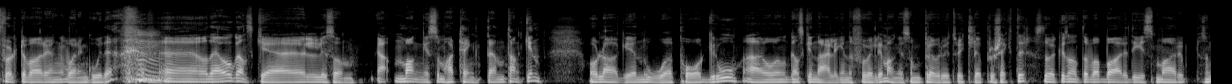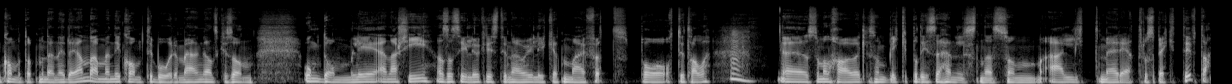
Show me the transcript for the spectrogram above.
følte var en, var en god idé. Eh, og det er jo ganske liksom ja, mange som har tenkt den tanken. Å lage noe på Gro er jo ganske nærliggende for veldig mange som prøver å utvikle prosjekter. Så det var ikke sånn at det var bare de som har som kommet opp med den ideen, da, men de kom til bordet med en ganske sånn ungdommelig energi. Altså Silje og Kristin er jo i likhet med meg født på 80-tallet. Eh, Så man har jo et liksom blikk på disse hendelsene som er litt mer retrospektivt, da.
